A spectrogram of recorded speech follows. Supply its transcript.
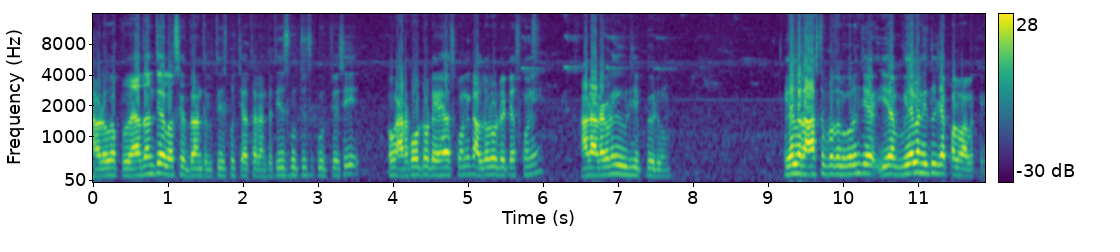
ఆవిడ ఒక వేదాంతి అలా సిద్ధాంతులు తీసుకొచ్చేస్తారు అంతే. తీసుకొచ్చి కూర్చేసి ఒక అరకోట ఒకటి వేసేసుకొని కలదోట ఒకటి పెట్టేసుకొని ఆడ అడగడం వీడు చెప్పాడు. వీళ్ళ రాష్ట్ర ప్రజల గురించి వీళ్ళ నిధులు చెప్పాలి వాళ్ళకి.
